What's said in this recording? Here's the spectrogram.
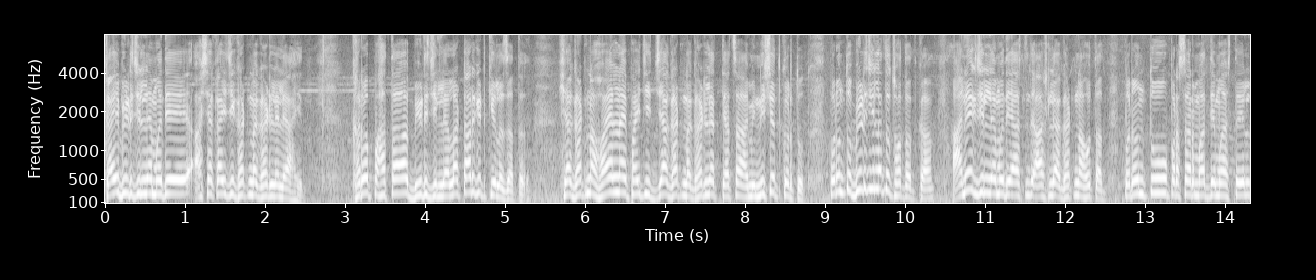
काही बीड जिल्ह्यामध्ये अशा काही जी घटना घडलेल्या आहेत खरं पाहता बीड जिल्ह्याला टार्गेट केलं जातं. ह्या घटना व्हायला नाही पाहिजे ज्या घटना घडल्यात त्याचा आम्ही निषेध करतो. परंतु बीड जिल्ह्यातच होतात का? अनेक जिल्ह्यामध्ये अस असल्या घटना होतात. परंतु प्रसारमाध्यमं असतील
